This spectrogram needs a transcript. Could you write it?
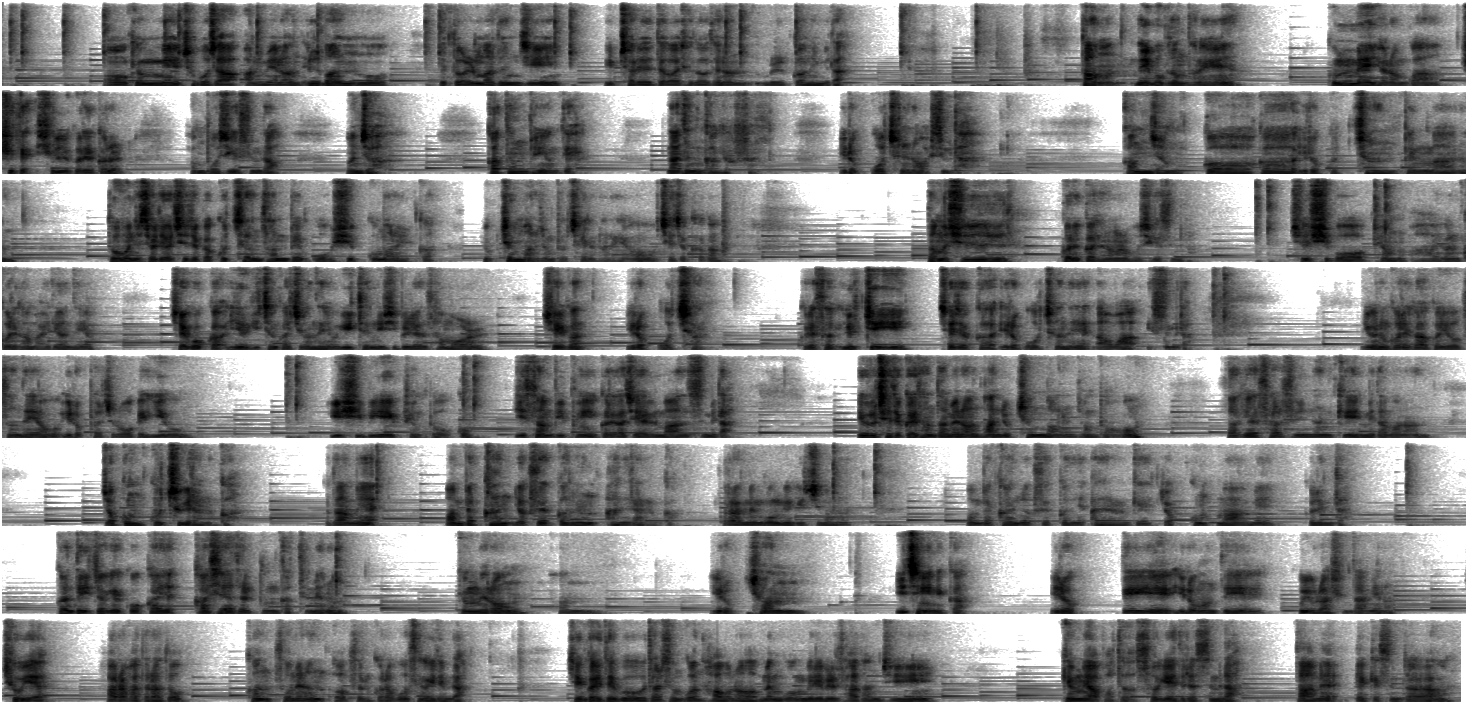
어, 경매 초보자 아니면은 일반 뭐 또 얼마든지 입찰에 들어가셔도 되는 물건입니다. 다음은 네이버 부동산의 금매 현황과 시세 실거래가를 한번 보시겠습니다. 먼저 같은 평형대 낮은 가격선 1억 5천에 나와 있습니다. 감정가가 1억 9,100만원 두 번째 절대가 최저가 9,359만원이니까 6천만원 정도 차이가 나네요. 최저가가 다음은 실거래가 현황을 보시겠습니다. 75평 아 이건 거래가 많이 되었네요. 최고가 2억 2천까지 찍었네요. 2021년 3월 최근 1억 5천 그래서 일제히 최저가 1억 5천에 나와 있습니다. 이거는 거래가 거의 없었네요. 1억 8,500 이후 22A평도 없고 23B평이 거래가 제일 많습니다. 이거를 최저가에 산다면 한 6천만 원 정도 싸게 살 수 있는 기회입니다만은 조금 구축이라는 거. 그 다음에 완벽한 역세권은 아니라는 거. 대한민국이지만 완벽한 역세권이 아니라는 게 조금 마음에 걸립니다. 그런데 이쪽에 꼭 가, 가셔야 될 분 같으면은 경매로 한 1억 천 2층이니까 1억대에 1억 원대에 구입을 하신다면 추후에 하락하더라도 큰 손해는 없을 거라고 생각이 됩니다. 지금까지 대구 달성권 하원업 맹공 미래빌 4단지 경매 아파트 소개해드렸습니다. 다음에 뵙겠습니다.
